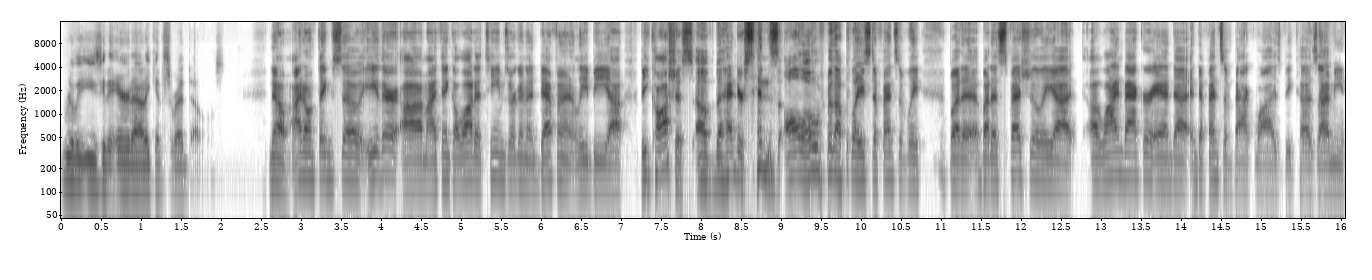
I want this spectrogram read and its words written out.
really easy to air it out against the Red Devils. No, I don't think so either. Um, I think a lot of teams are going to definitely be uh, be cautious of the Hendersons all over the place defensively, but uh, but especially uh, a linebacker and uh, and defensive back wise because I mean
